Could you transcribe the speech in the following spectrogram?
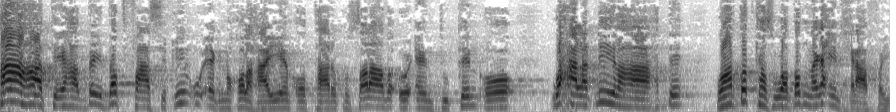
Ha ahaatee hadday dad faasiqiin u eg noqo lahaayeen oo taariku salaada oo aan tukan oo waxaa la dhihi lahaa hade waa dadkaas waa dad naga inxiraafay.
